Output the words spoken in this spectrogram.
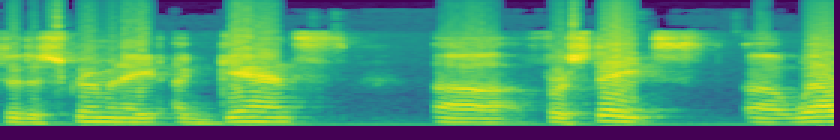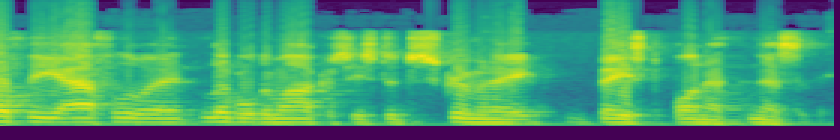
to discriminate against uh, for states uh, wealthy, affluent, liberal democracies to discriminate based upon ethnicity.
